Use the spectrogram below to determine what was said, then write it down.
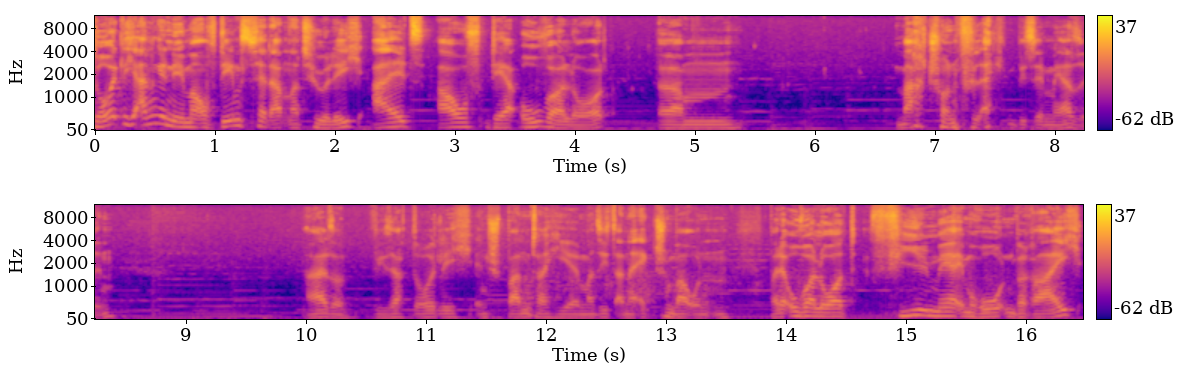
Deutlich angenehmer auf dem Setup natürlich als auf der Overlord. Ähm, macht schon vielleicht ein bisschen mehr Sinn. Also, wie gesagt, deutlich entspannter hier. Man sieht es an der Action Bar unten. Bei der Overlord viel mehr im roten Bereich.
